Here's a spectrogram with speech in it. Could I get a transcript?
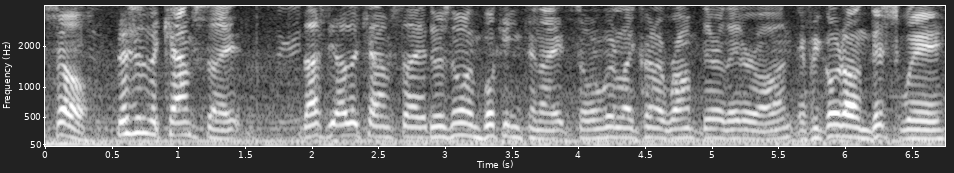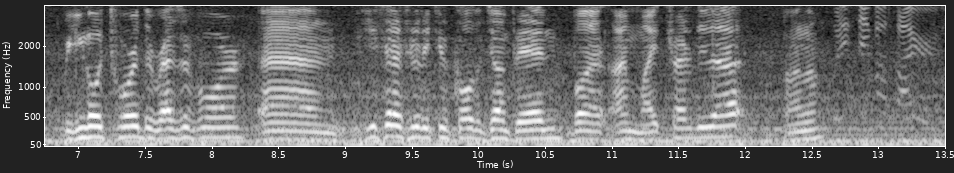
right, so this is the campsite. That's the other campsite. There's no one booking tonight, so we're gonna like kind of romp there later on. If we go down this way, we can go toward the reservoir. And he said it's gonna be too cold to jump in, but I might try to do that. I don't know. What do you say about fires?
